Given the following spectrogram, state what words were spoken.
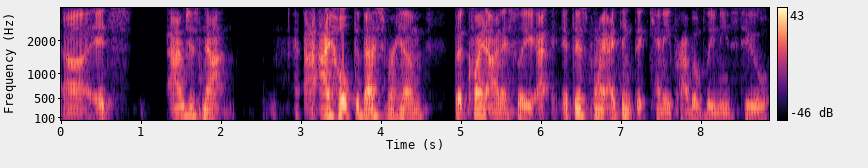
Uh, it's I'm just not. I, I, hope the best for him, but quite honestly, I, at this point, I think that Kenny probably needs to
